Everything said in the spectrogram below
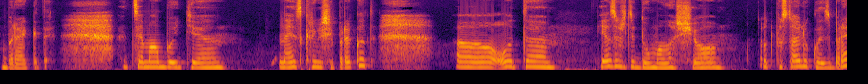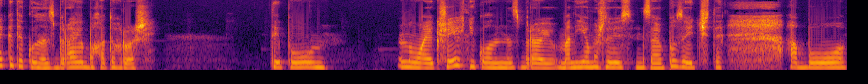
брекети. Це, мабуть, е, найяскравіший приклад. От я завжди думала, що от поставлю колись брекети, коли назбираю багато грошей. Типу, ну, а якщо я їх ніколи не назбираю, в мене є можливість, не знаю, позичити, або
